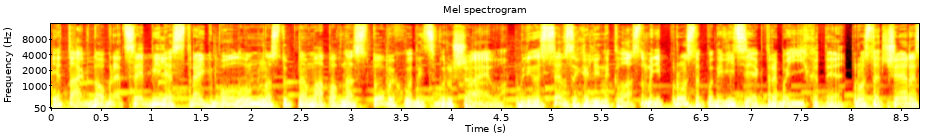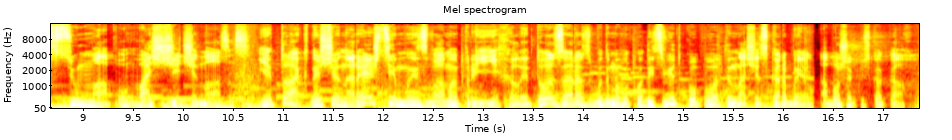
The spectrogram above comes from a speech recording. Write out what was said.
І так, добре, це біля страйкболу. Наступна мапа в нас то виходить, вирушаємо. Блін, ось це взагалі не класно. Мені просто подивіться, як треба їхати. Просто через цю мапу. Ваще чи назас. І так, ну що, нарешті ми з вами приїхали. То зараз будемо виходить відкопувати наші скарби або ж якусь какаху.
